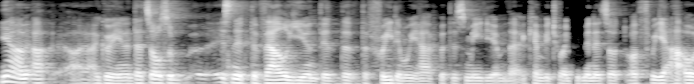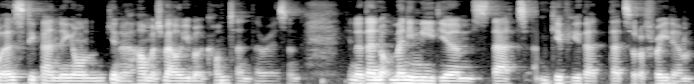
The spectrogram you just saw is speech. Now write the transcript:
Yeah, I, I agree, and that's also, isn't it, the value and the, the, the freedom we have with this medium that it can be twenty minutes or, or three hours, depending on you know how much valuable content there is, and you know there are not many mediums that give you that that sort of freedom.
